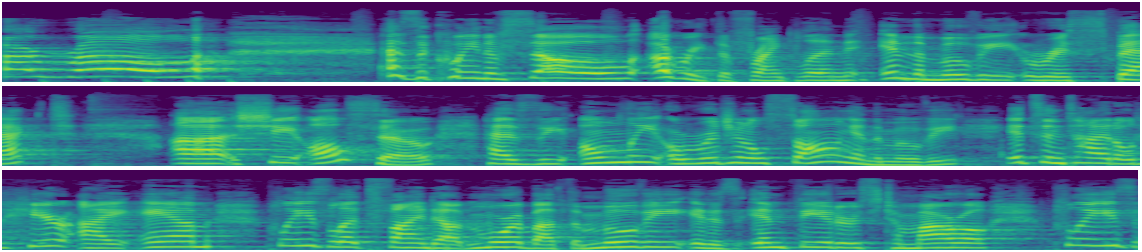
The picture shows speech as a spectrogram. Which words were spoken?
her role as the Queen of Soul, Aretha Franklin, in the movie Respect. Uh, she also has the only original song in the movie. It's entitled Here I Am. Please let's find out more about the movie. It is in theaters tomorrow. Please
